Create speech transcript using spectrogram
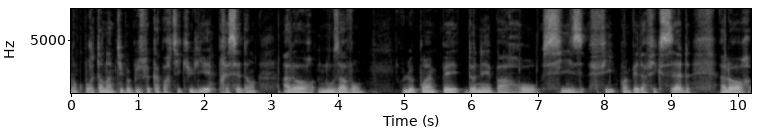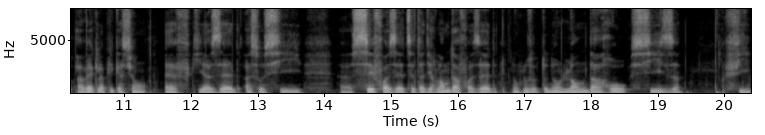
donc pour étendre un petit peu plus le cas particulier précédent, alors nous avons le point P donné par ρ 6 phi, point P d'affixe Z. Alors, avec l'application F qui a Z associe euh, C fois Z, c'est-à-dire lambda fois Z, donc nous obtenons lambda ρ 6 phi,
